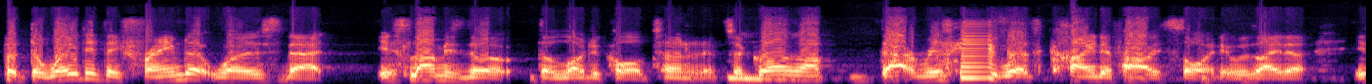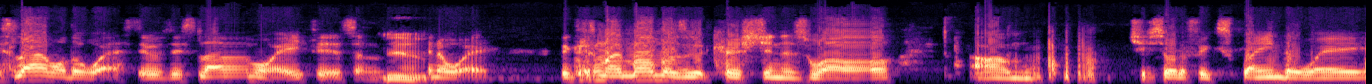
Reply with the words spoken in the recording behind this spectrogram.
But the way that they framed it was that Islam is the, the logical alternative. So mm. growing up, that really was kind of how I saw it. It was either Islam or the West. It was Islam or atheism yeah. in a way. Because my mom was a Christian as well. Um, she sort of explained away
